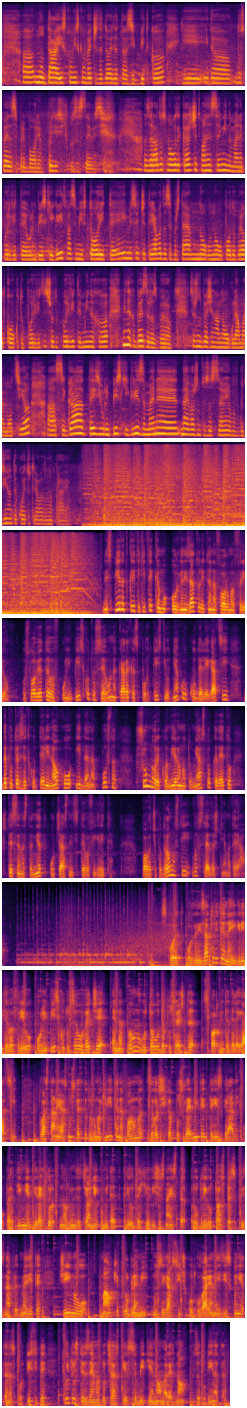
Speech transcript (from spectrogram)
Но да, искам, искам вече да дойде тази битка и, и да, да успея да се преборя. Преди всичко за себе си. За радост мога да кажа, че това не са ми на мене първите Олимпийски игри, това са ми вторите и мисля, че трябва да се представя много, много по-добре, отколкото първите, защото първите минаха, минаха без да разбера. Всъщност беше една много голяма емоция. А сега тези Олимпийски игри за мен е най-важното състояние в годината, което трябва да направя. Не спират критиките към организаторите на форума в Рио. Условията в Олимпийското село накараха спортисти от няколко делегации да потърсят хотели наоколо и да напуснат шумно рекламираното място, където ще се настанят участниците в игрите. Повече подробности в следващия материал. Според организаторите на игрите в Рио, Олимпийското село вече е напълно готово да посреща спортните делегации. Това стана ясно след като домакините на форума завършиха последните три сгради. Оперативният директор на Организационния комитет Рио 2016 Родриго Тостерс призна пред медиите, че е имало малки проблеми, но сега всичко отговаря на изискванията на спортистите, които ще вземат участие в събитие номер едно за годината.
